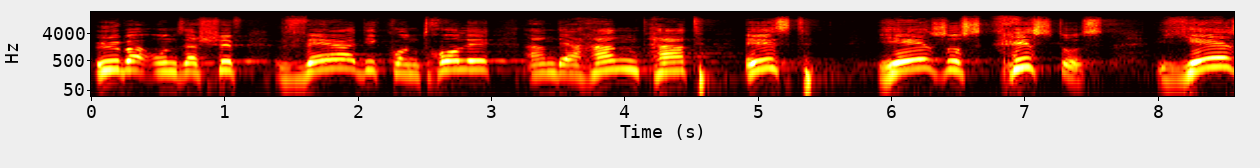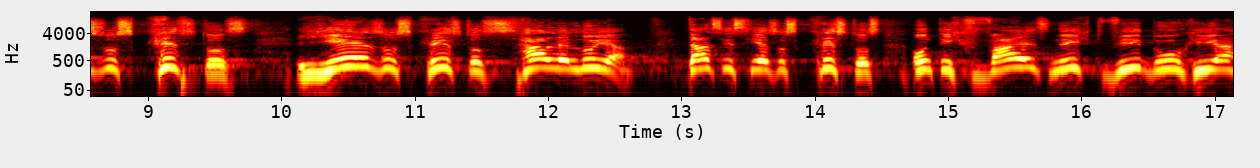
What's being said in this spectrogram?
über unser Schiff. Wer die Kontrolle an der Hand hat, ist Jesus Christus. Jesus Christus. Jesus Christus. Halleluja. Das ist Jesus Christus. Und ich weiß nicht, wie du hier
